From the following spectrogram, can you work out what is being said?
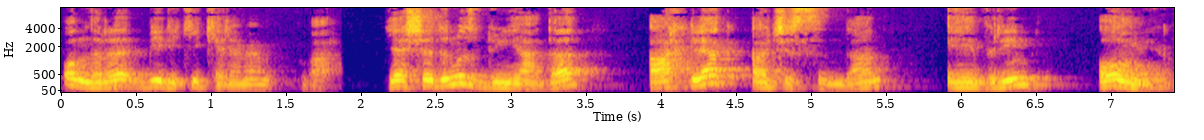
onlara bir iki kelimem var. Yaşadığımız dünyada ahlak açısından evrim olmuyor.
